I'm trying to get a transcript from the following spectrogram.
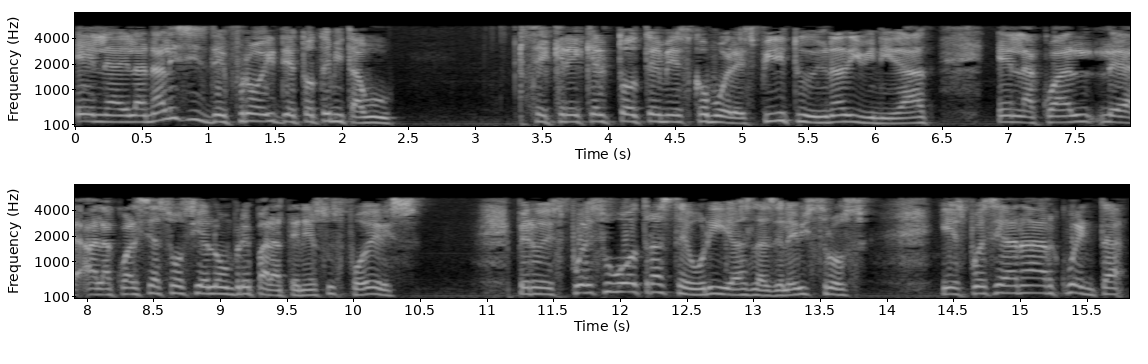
en el análisis de Freud de Tótem y Tabú, se cree que el tótem es como el espíritu de una divinidad en la cual, a la cual se asocia el hombre para tener sus poderes. Pero después hubo otras teorías, las de Levi Strauss, y después se van a dar cuenta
